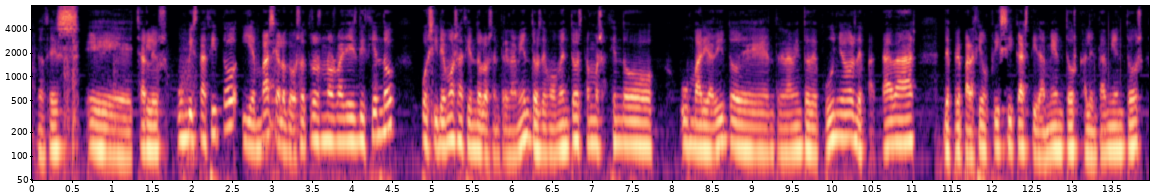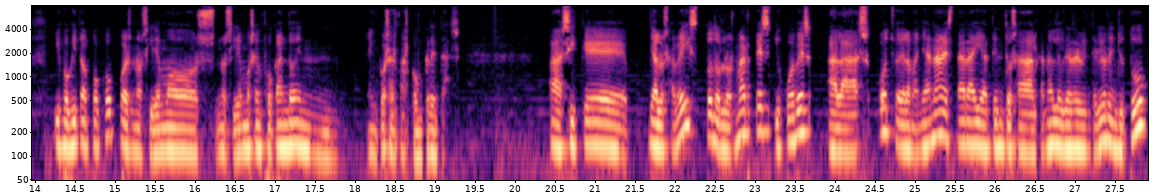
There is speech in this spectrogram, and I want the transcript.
Entonces, eh, echarles un vistacito y en base a lo que vosotros nos vayáis diciendo, pues iremos haciendo los entrenamientos. De momento estamos haciendo un variadito de entrenamiento de puños, de patadas, de preparación física, estiramientos, calentamientos y poquito a poco pues nos iremos, nos iremos enfocando en, en cosas más concretas. Así que ya lo sabéis, todos los martes y jueves a las 8 de la mañana estar ahí atentos al canal del Guerrero Interior en YouTube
